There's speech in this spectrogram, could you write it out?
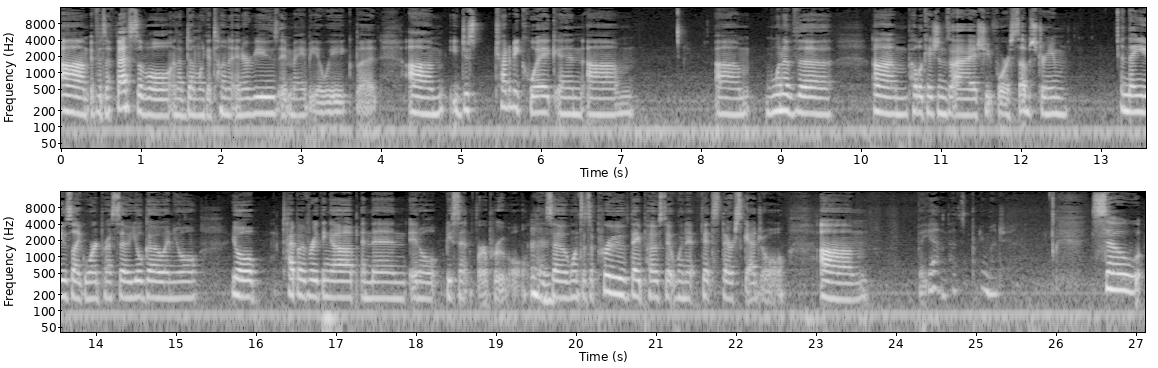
Um, if it's a festival and i've done like a ton of interviews it may be a week but um, you just try to be quick. And um, um, one of the um, publications i shoot for substream and they use like WordPress. So you'll go and you'll you'll type everything up, and then it'll be sent for approval. And so once it's approved, they post it when it fits their schedule. Um, but yeah, that's pretty much it. So,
